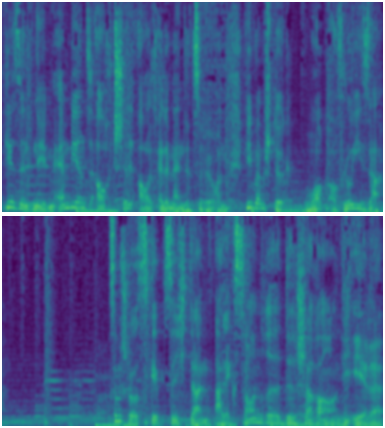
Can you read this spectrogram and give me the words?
Hier sind neben Ambient auch Chill-Out-Elemente zu hören, wie beim Stück Walk of Louisa. Zum Schluss gibt sich dann Alexandre de Charon die Ehre.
